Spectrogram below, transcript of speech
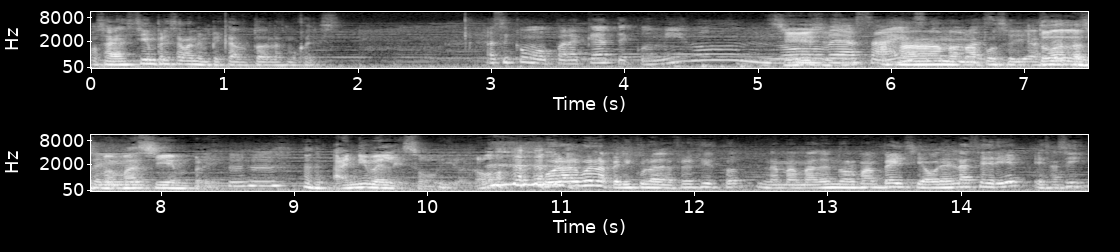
O sea, siempre estaban en pecado todas las mujeres. Así como para quédate conmigo, no Sí, sí, sí. veas a Ajá, eso. mamá poseía. Todas las poseía. mamás siempre. Ujú. Hay niveles, obvio, ¿no? Por algo en la película de Alfred Hitchcock, la mamá de Norman Bates y ahora en la serie es así.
